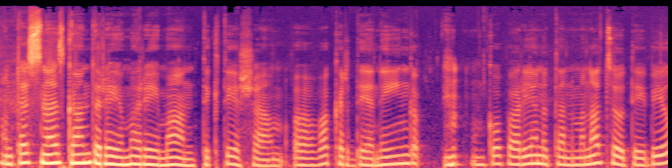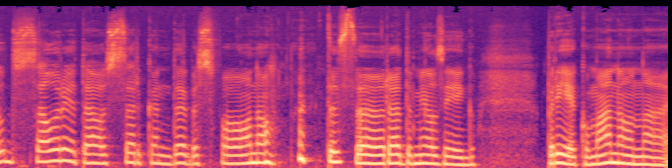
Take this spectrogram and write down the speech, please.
Un tas nes gandarījumu arī man. Tik tiešām uh, vakardien Inga kopā ar Janatanu man atsūtīja bildes saulrietā uz sarkanu debesu fonu. tas uh, rada milzīgu prieku man. Un, uh,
